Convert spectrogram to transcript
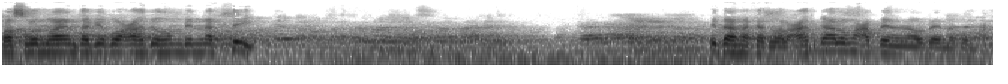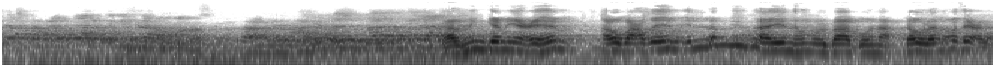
فصل وينتقض عهدهم بالنكث. إذا نكثوا العهد قالوا ما بيننا وبينكم عهد. قال من جميعهم أو بعضهم إن لم يباينهم الباقون قولا وفعلا.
